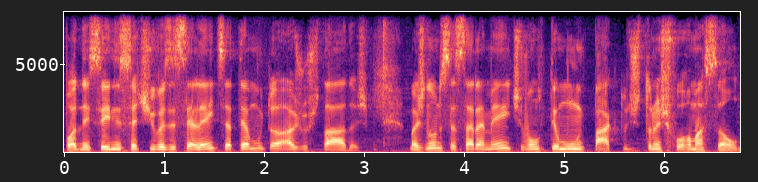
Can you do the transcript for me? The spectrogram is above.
Podem ser iniciativas excelentes até muito ajustadas, mas não necessariamente vão ter um impacto de transformação.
